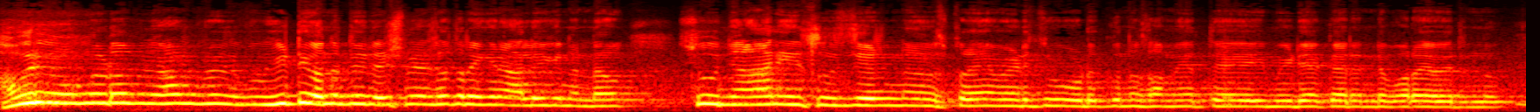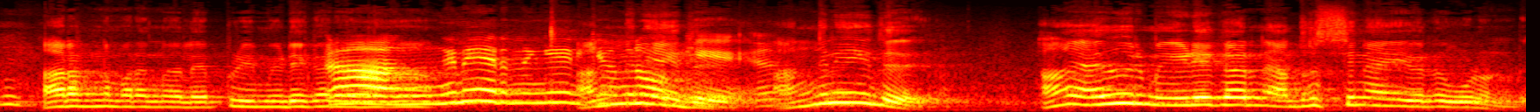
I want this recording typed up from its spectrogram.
അവർ നോക്കിയോ ഞാൻ വീട്ടിൽ വന്നിട്ട് ലക്ഷ്മി നക്ഷത്രം ഇങ്ങനെ ആലോചിക്കുന്നുണ്ടാവും ഷൂ ഞാൻ ഈ സുചേട്ടന് സ്പ്രേ മേടിച്ചു കൊടുക്കുന്ന സമയത്തെ ഈ മീഡിയക്കാരന്റെ പുറകെ വരുന്നു. ആറെണ്ണം പറയുന്ന പോലെ എപ്പോഴും ഈ മീഡിയക്കാരൻ അങ്ങനെ ഇത്. അങ്ങനെ ഇത്. ആ ഏതൊരു മീഡിയക്കാരൻ അദൃശ്യനായി ഇവരുടെ കൂടെ ഉണ്ട്.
